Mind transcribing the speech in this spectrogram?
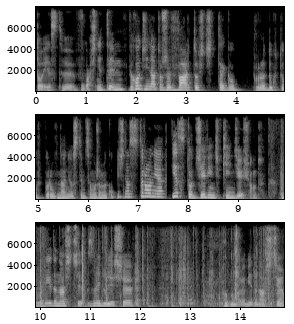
to jest y, właśnie tym. Wychodzi na to, że wartość tego produktu w porównaniu z tym, co możemy kupić na stronie, jest to 9,50. Numer 11 znajduje się pod numerem 11.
